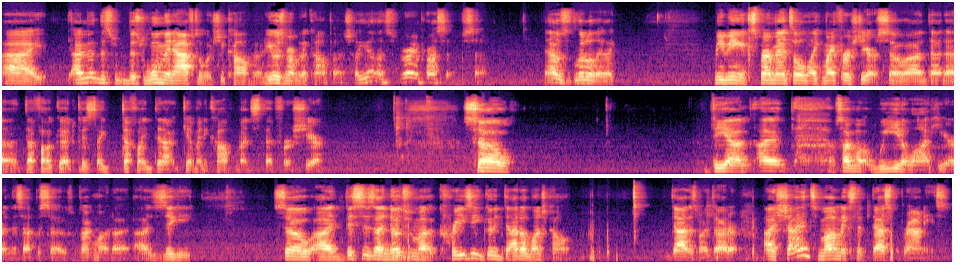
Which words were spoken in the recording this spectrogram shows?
I, I met this this woman afterwards. She complimented. You always remember the compliment. She's like, "Yeah, that's very impressive." So that was literally like me being experimental, like my first year. So uh, that uh, that felt good because I definitely did not get many compliments that first year. So the uh, I, was talking about weed a lot here in this episode. I'm talking about uh, uh, Ziggy. So uh, this is a note from a crazy good Dada lunch column. Dad is my daughter. Uh, Shannon's mom makes the best brownies.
